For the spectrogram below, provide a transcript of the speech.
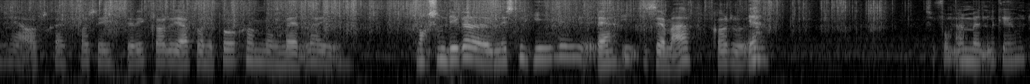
den her opskrift. Prøv at se, ser det ikke godt ud? Jeg har fundet på at komme nogle mandler i. Nå, som ligger øh, næsten hele øh, Ja, i. det ser meget godt ud. Ja. Så får man mandelgaven.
